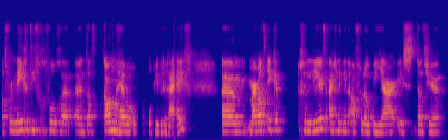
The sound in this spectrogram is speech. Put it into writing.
wat voor negatieve gevolgen uh, dat kan hebben op, op je bedrijf. Um, maar wat ik heb geleerd eigenlijk in de afgelopen jaar is dat je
